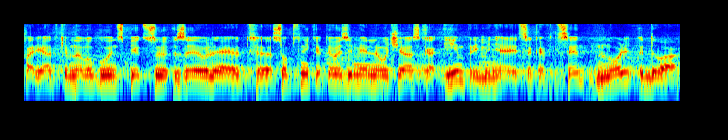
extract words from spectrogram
порядке в налоговую инспекцию заявляют э, собственник этого земельного участка, им применяется коэффициент 0,2.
